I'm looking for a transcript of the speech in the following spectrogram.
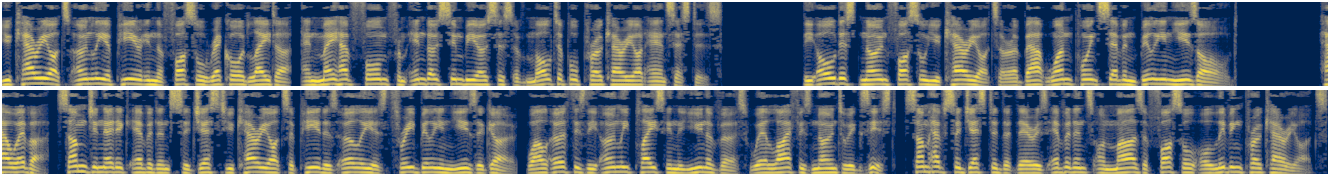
Eukaryotes only appear in the fossil record later, and may have formed from endosymbiosis of multiple prokaryote ancestors. The oldest known fossil eukaryotes are about 1.7 billion years old. However, some genetic evidence suggests eukaryotes appeared as early as 3 billion years ago. While Earth is the only place in the universe where life is known to exist, some have suggested that there is evidence on Mars of fossil or living prokaryotes.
